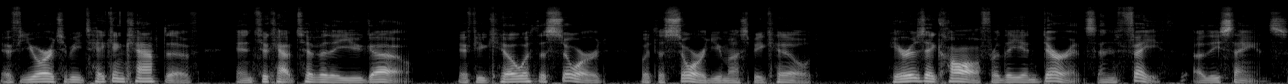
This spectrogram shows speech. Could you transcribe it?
If you are to be taken captive, into captivity you go. If you kill with the sword, with the sword you must be killed. Here is a call for the endurance and faith of these saints.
